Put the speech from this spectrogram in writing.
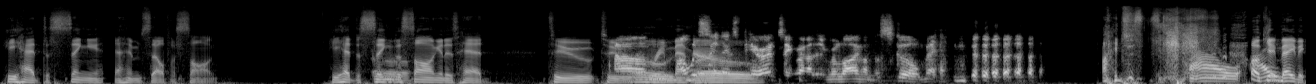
He had to sing it- himself a song. He had to sing the Oh. song in his head to to Um, I would say that's parenting rather than relying on the school, man. I just Wow, okay, I- maybe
